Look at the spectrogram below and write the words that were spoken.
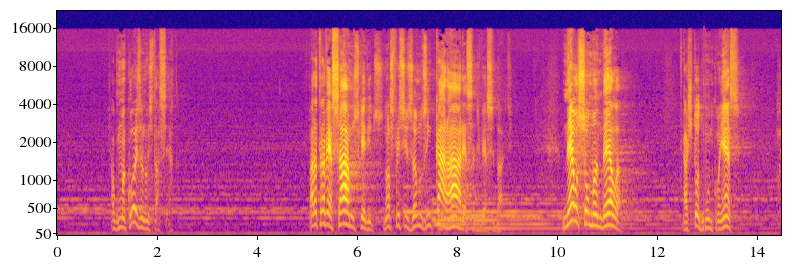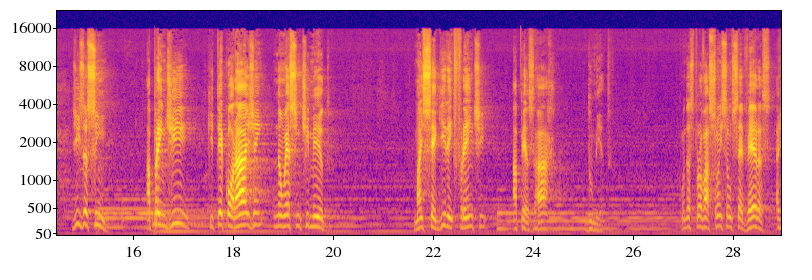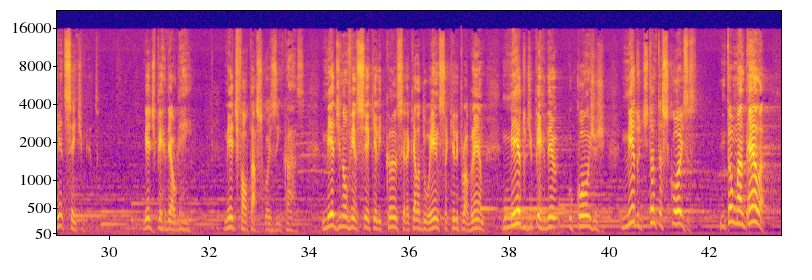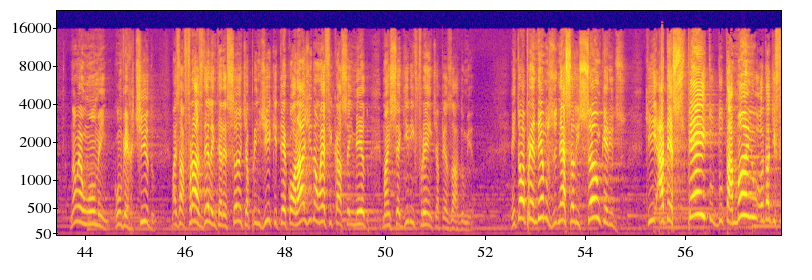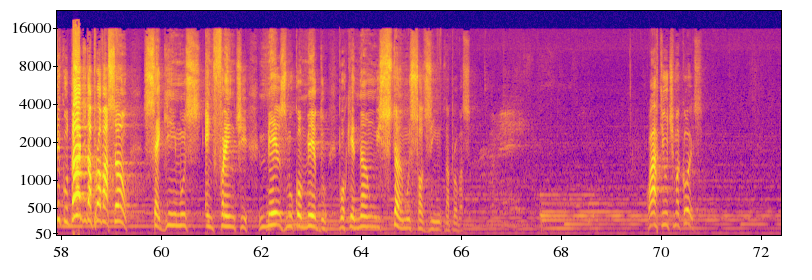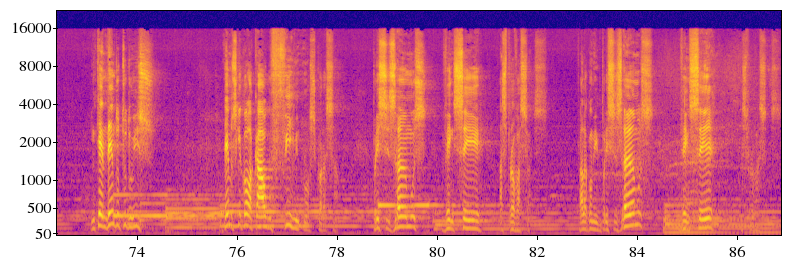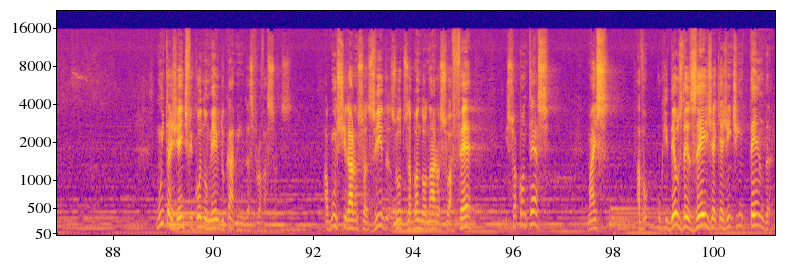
Alguma coisa não está certa. Para atravessarmos, queridos, nós precisamos encarar essa diversidade. Nelson Mandela, acho que todo mundo conhece, diz assim: aprendi que ter coragem não é sentir medo, mas seguir em frente apesar do medo. Quando as provações são severas, a gente sente medo. Medo de perder alguém, medo de faltar as coisas em casa, medo de não vencer aquele câncer, aquela doença, aquele problema, medo de perder o cônjuge, medo de tantas coisas. Então Mandela não é um homem convertido, mas a frase dele é interessante: aprendi que ter coragem não é ficar sem medo, mas seguir em frente apesar do medo. Então aprendemos nessa lição, queridos, que a despeito do tamanho ou da dificuldade da provação, seguimos em frente, mesmo com medo, porque não estamos sozinhos na provação. Quarta e última coisa, entendendo tudo isso, temos que colocar algo firme no nosso coração. Precisamos vencer as provações. Fala comigo, precisamos vencer as provações. Muita gente ficou no meio do caminho das provações. Alguns tiraram suas vidas, outros abandonaram a sua fé. Isso acontece. Mas o que Deus deseja é que a gente entenda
